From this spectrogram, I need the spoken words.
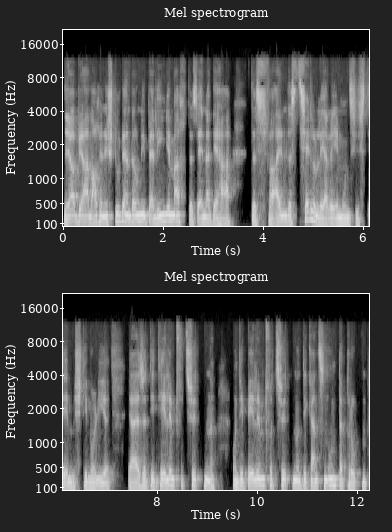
Ja, wir haben auch eine Studie an der Uni Berlin gemacht, das NADH, das vor allem das zelluläre Immunsystem stimuliert. Ja, also die T-Lymphozyten und die B-Lymphozyten und die ganzen Untergruppen.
